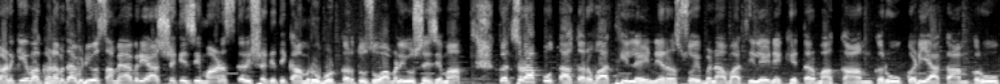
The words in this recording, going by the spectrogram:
કારણ કે એવા ઘણા બધા વીડિયો સામે આવી રહ્યા છે કે જે માણસ કરી શકે તે કામ રોબોટ કરતું જોવા મળ્યું છે, જેમાં કચરા પોતા કરવાથી લઈને, રસોઈ બનાવવાથી લઈને, ખેતરમાં કામ કરવું, કડિયા કામ કરવું,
